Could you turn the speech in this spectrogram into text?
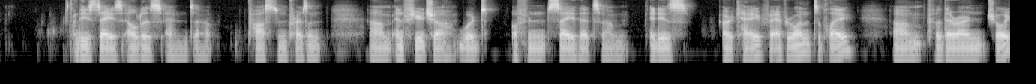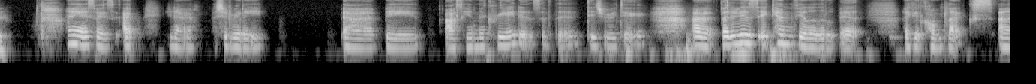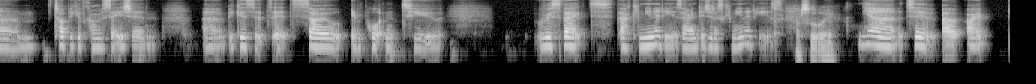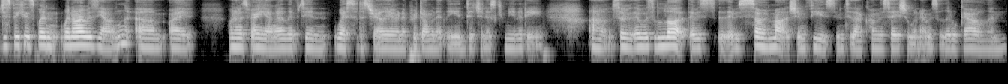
these days, elders and uh, past and present and future would often say that um, it is okay for everyone to play um, for their own joy. I mean, I suppose I, you know, I should really uh, be asking the creators of the didgeridoo. Uh, but it is, it can feel a little bit like a complex um, topic of conversation uh, because it's it's so important to respect our communities, our indigenous communities. Absolutely. Yeah, but to I, I just because when when I was young, um, I when I was very young, I lived in Western Australia in a predominantly Indigenous community. Um, so there was a lot. There was there was so much infused into that conversation when I was a little girl, and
